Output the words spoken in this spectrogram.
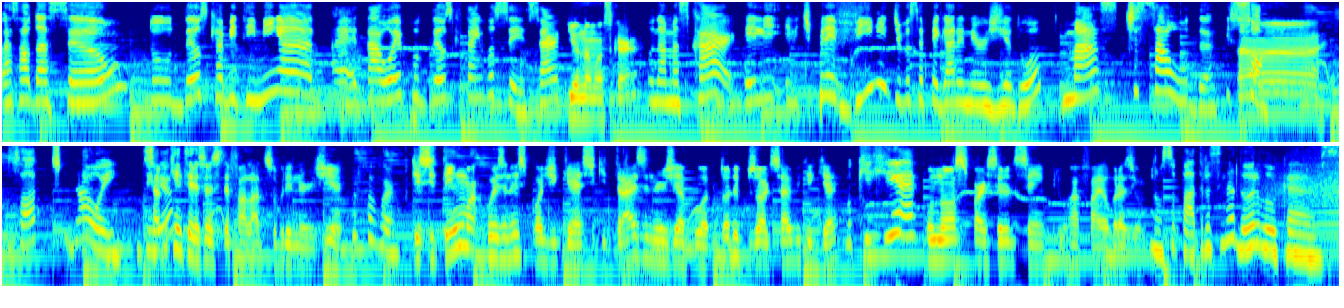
a saudação do Deus que habita em mim é, é dá oi pro Deus que tá em você, certo? E o Namaskar? O Namaskar, ele, ele te previne de você pegar a energia do outro, mas te saúda. E só. Ah. Só te dá oi. Entendeu? Sabe o que é interessante você ter falado sobre energia? Por favor. Porque se tem uma coisa nesse podcast que traz energia boa todo episódio, sabe o que, que é? O que, que é? O nosso parceiro de sempre, o Rafael Brasil. Nosso patrocinador, Lucas.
